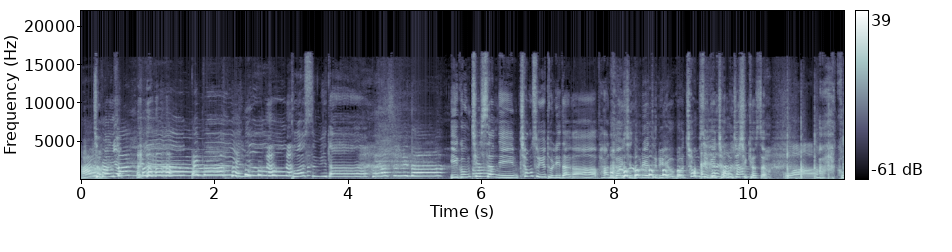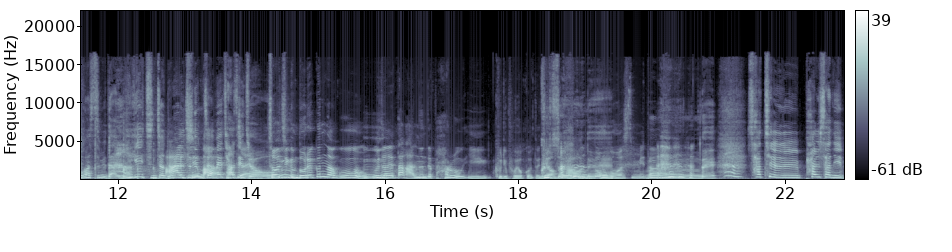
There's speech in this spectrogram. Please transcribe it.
어, 아, 정말요? 안녕. 고맙습니다. 고맙습니다. 2073님, 청소기 돌리다가 반가희 씨 노래 들으려고 청소기 정지시켰어요. 와. 아, 고맙습니다. 이게 진짜 노래 아, 듣는 진짜. 마음의 자세죠. 맞아요. 저 지금 음. 노래 끝나고 음. 의자에 딱 앉는데 바로 이 글이 보였거든요. 아, 네. 너무 고맙습니다. 음, 네. 4784님,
